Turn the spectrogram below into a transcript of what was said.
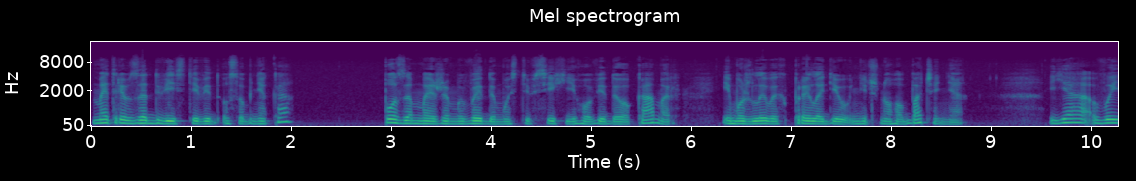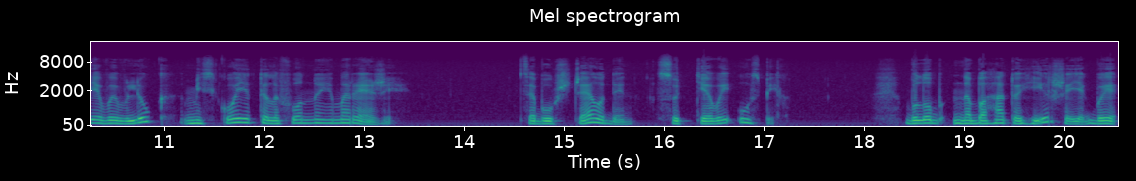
Метрів за 200 від особняка, поза межами видимості всіх його відеокамер і можливих приладів нічного бачення, я виявив люк міської телефонної мережі. Це був ще один суттєвий успіх. Було б набагато гірше, якби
